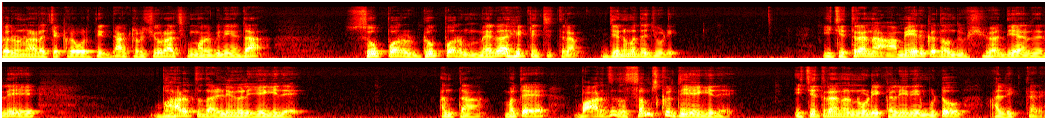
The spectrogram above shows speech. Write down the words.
ಕರುನಾಡ ಚಕ್ರವರ್ತಿ ಡಾಕ್ಟರ್ ಶಿವರಾಜ್ ಕುಮಾರ್ ಅಭಿನಯದ ಸೂಪರ್ ಡೂಪರ್ ಮೆಗಾ ಹಿಟ್ ಚಿತ್ರ, ಜನ್ಮದ ಜೋಡಿ. ಈ ಚಿತ್ರನ ಅಮೇರಿಕದ ಒಂದು ವಿಶ್ವವಿದ್ಯಾಲಯದಲ್ಲಿ ಭಾರತದ ಹಳ್ಳಿಗಳು ಹೇಗಿದೆ ಅಂತ, ಮತ್ತು ಭಾರತದ ಸಂಸ್ಕೃತಿ ಹೇಗಿದೆ, ಈ ಚಿತ್ರನ ನೋಡಿ ಕಲೀರಿ ಅಂದ್ಬಿಟ್ಟು ಅಲ್ಲಿಕ್ತಾರೆ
